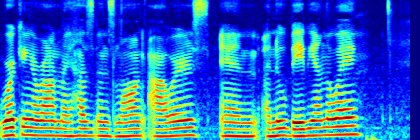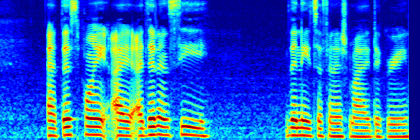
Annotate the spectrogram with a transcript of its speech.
working around my husband's long hours, and a new baby on the way. At this point, I, I didn't see the need to finish my degree,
